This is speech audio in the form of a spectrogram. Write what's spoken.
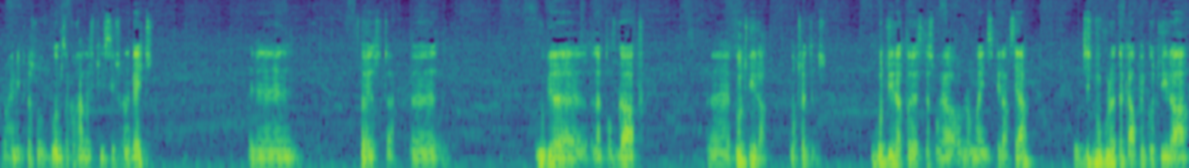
trochę mi przeszło, byłem zakochany w Killswitch Engage. E, co jeszcze? Lubię Lamp of God, e, Gojira, no przecież. Gojira to jest też moja ogromna inspiracja. Gdzieś w ogóle dekapy Gojira,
